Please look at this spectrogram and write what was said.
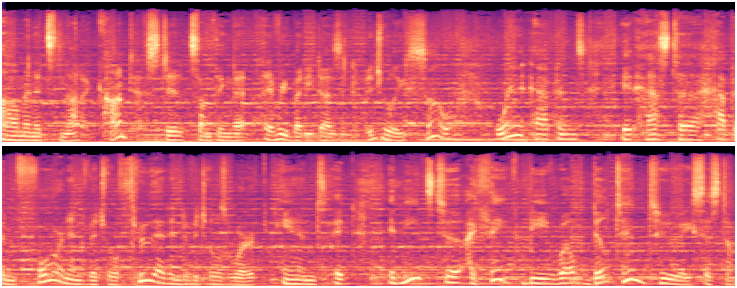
um, and it's not a contest. It's something that everybody does individually. So when it happens, it has to happen for an individual through that individual's work, and it it needs to, I think, be well built into a system,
